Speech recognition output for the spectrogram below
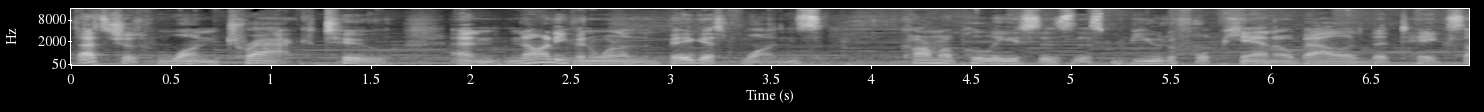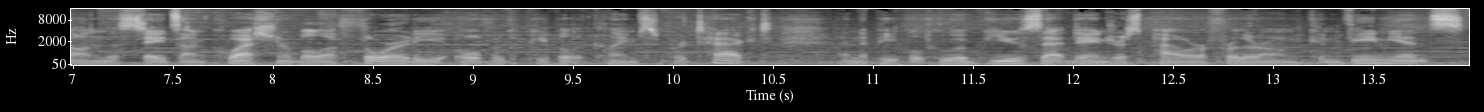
That's just one track, too, and not even one of the biggest ones. Karma Police is this beautiful piano ballad that takes on the state's unquestionable authority over the people it claims to protect and the people who abuse that dangerous power for their own convenience.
